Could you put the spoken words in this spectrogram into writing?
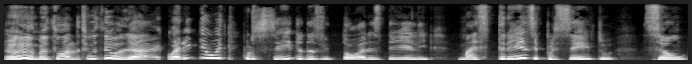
Ah, mas olha, se você olhar, é 48% das vitórias dele, mas 13% são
